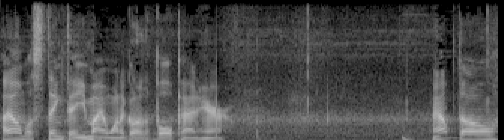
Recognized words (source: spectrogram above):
I almost think that you might want to go to the bullpen here. Well, they'll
